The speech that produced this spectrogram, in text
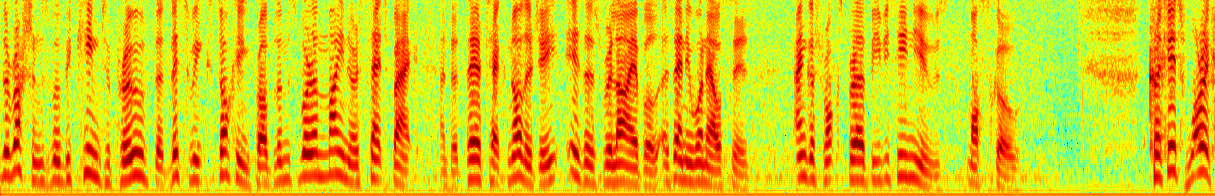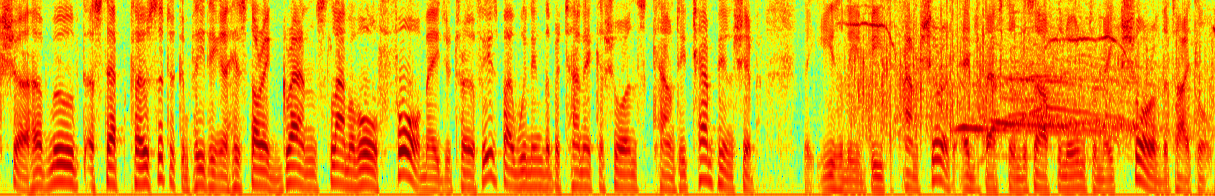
The Russians will be keen to prove that this week's docking problems were a minor setback and that their technology is as reliable as anyone else's. Angus Roxburgh, BBC News, Moscow. Cricket, Warwickshire have moved a step closer to completing a historic Grand Slam of all four major trophies by winning the Britannic Assurance County Championship. They easily beat Hampshire at Edgbaston this afternoon to make sure of the title.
